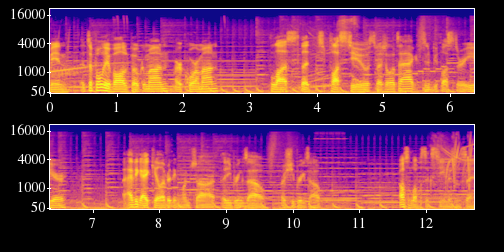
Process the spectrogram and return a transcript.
Mean, it's a fully evolved Pokemon, or Coromon, plus the plus two special attack. It's gonna be plus three here. I think I kill everything one shot that he brings out, or she brings out. Also, level 16 is insane.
